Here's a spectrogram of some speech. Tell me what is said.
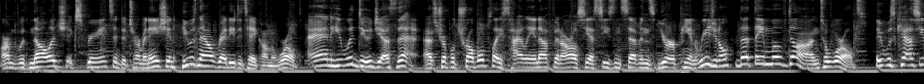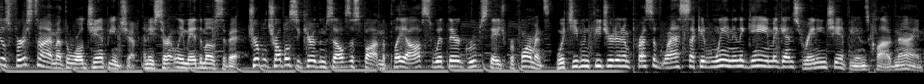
Armed with knowledge, experience, and determination, he was now ready to take on the world. And he would do just that, as Triple Trouble placed highly enough in RLCS Season 7's European Regional that they moved on to Worlds. It was Kassio's first time at the World Championship, and he certainly made the most of it. Triple Trouble secured themselves a spot in the playoffs with their group stage performance, which even featured an impressive last second win in a game against reigning champions Cloud9.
